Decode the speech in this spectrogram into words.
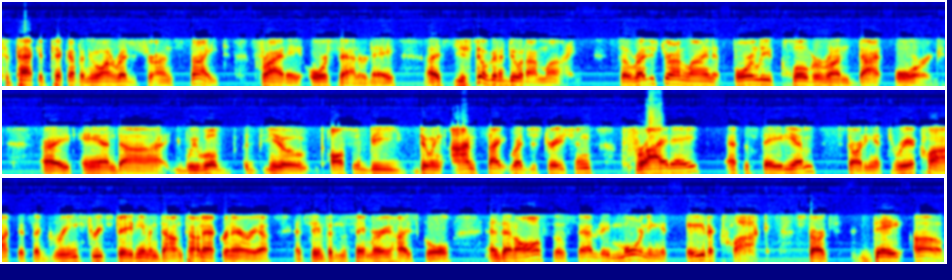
to packet pickup and you want to register on site Friday or Saturday, uh, you're still going to do it online. So register online at fourleafcloverrun.org. Right, and uh, we will, you know, also be doing on-site registration Friday at the stadium starting at 3 o'clock. That's at Green Street Stadium in downtown Akron area at St. Vincent St. Mary High School. And then also Saturday morning at 8 o'clock starts day of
